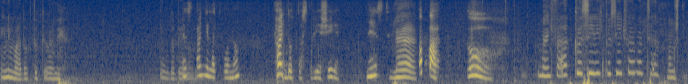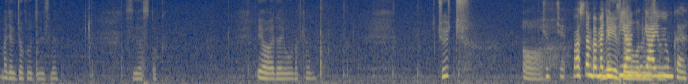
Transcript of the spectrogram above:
Én imádok tökölni. Ú, de béna. Ez annyi lett volna. Hagyd ott azt a hülyeséget. Nézd. Ne! Hoppá! Ó, Menj fel! Köszi! Köszi, hogy felmentél! Na most megyek jacuzzizni. Sziasztok! Jaj, de jó nekem. Csücs! Oh. csücse. Aztán bemegyünk jól hogy álljunk el.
